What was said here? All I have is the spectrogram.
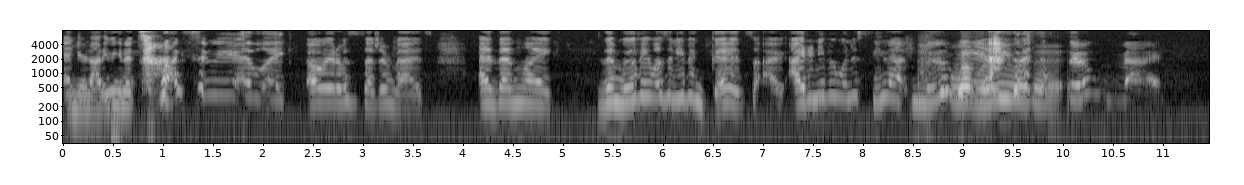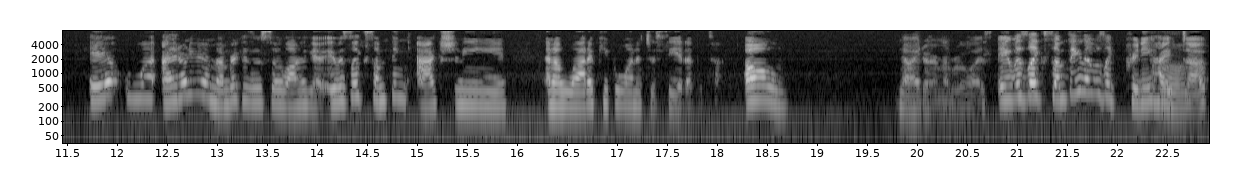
and you're not even gonna talk to me. And like oh it was such a mess. And then like the movie wasn't even good, so I, I didn't even want to see that movie. What movie was it? So bad. It was I don't even remember because it was so long ago. It was like something actiony, and a lot of people wanted to see it at the time. Oh, no, I don't remember what it was. It was like something that was like pretty hyped Uh-huh. up,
